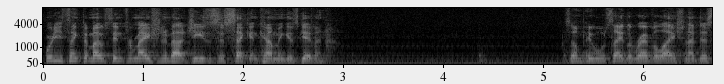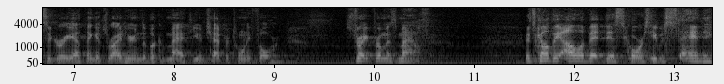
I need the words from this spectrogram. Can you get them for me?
Where do you think the most information about Jesus' second coming is given? Some people would say the revelation. I disagree. I think it's right here in the book of Matthew in chapter 24, straight from his mouth. It's called the Olivet Discourse. He was standing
